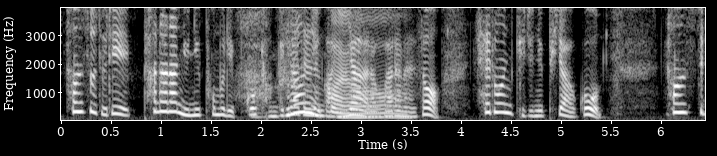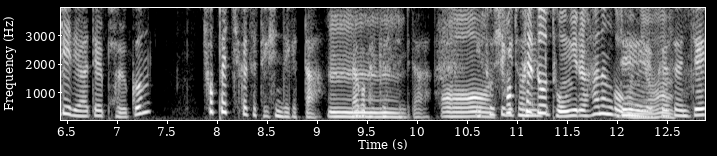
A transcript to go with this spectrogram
선수들이 편안한 유니폼을 입고 경기를 해야 되는 거 아니냐라고 말하면서 새로운 기준이 필요하고 선수들이 내야 될 벌금 협회 측에서 대신 내겠다라고 음. 밝혔습니다. 어, 이 소식이 협회도 저는, 동의를 하는 거군요. 네, 그래서 이제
